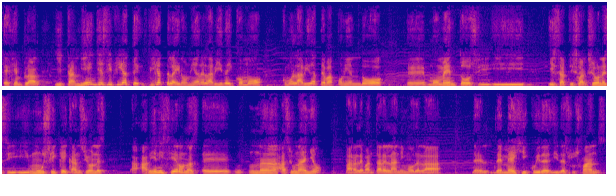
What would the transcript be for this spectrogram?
ejemplar. Y también, Jesse, fíjate, fíjate la ironía de la vida y cómo, cómo la vida te va poniendo eh, momentos y, satisfacciones y, música y canciones. A, bien hicieron eh, una, hace un año para levantar el ánimo de, la, de México y de, y de sus fans.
